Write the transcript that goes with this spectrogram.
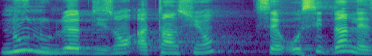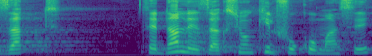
Nous, nous leur disons attention, c'est aussi dans les actes, c'est dans les actions qu'il faut commencer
